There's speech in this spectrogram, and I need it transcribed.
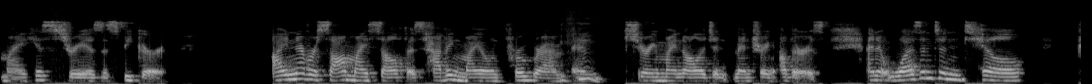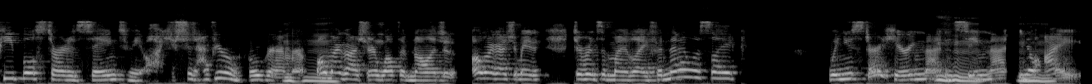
my history as a speaker, I never saw myself as having my own program mm-hmm. and sharing my knowledge and mentoring others. And it wasn't until people started saying to me, "Oh, you should have your own programmer. Mm-hmm. Oh my gosh, you're a wealth of knowledge, and oh my gosh, you made a difference in my life." And then I was like, when you start hearing that mm-hmm. and seeing that, you mm-hmm. know, I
